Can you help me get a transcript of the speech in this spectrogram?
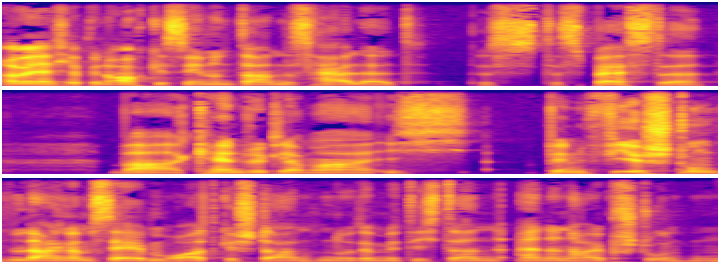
aber ja, ich habe ihn auch gesehen und dann das Highlight, das, das Beste war Kendrick Lamar. Ich bin vier Stunden lang am selben Ort gestanden, nur damit ich dann eineinhalb Stunden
